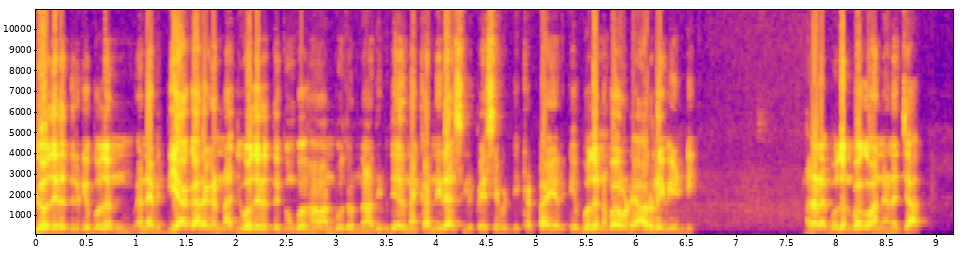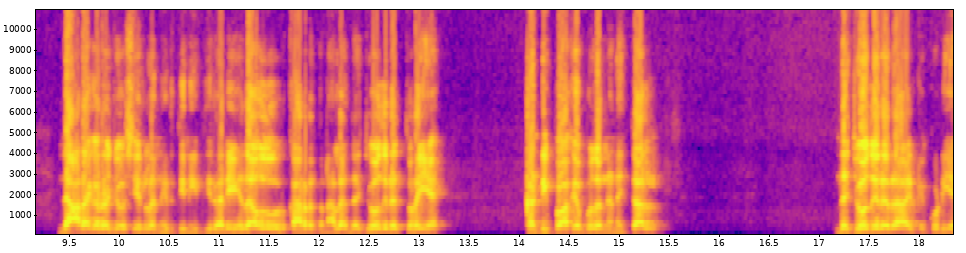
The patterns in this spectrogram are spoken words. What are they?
ஜோதிடத்திற்கு புதன் என்ன வித்யாகாரகன்னா ஜோதிடத்துக்கும் பகவான் புதன் தான் அதிபதி. அதனால் கன்னிராசியில் பேச வேண்டிய கட்டாயம் இருக்குது புதன் பகவானுடைய அருளை வேண்டி. அதனால் புதன் பகவான் நினச்சா இந்த அரகர ஜோசியர்லாம் நிறுத்தி நிறுத்திடுறாரு ஏதாவது ஒரு காரணத்தினால இந்த ஜோதிட துறையை கண்டிப்பாக புதன் நினைத்தால் இந்த ஜோதிடராக இருக்கக்கூடிய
